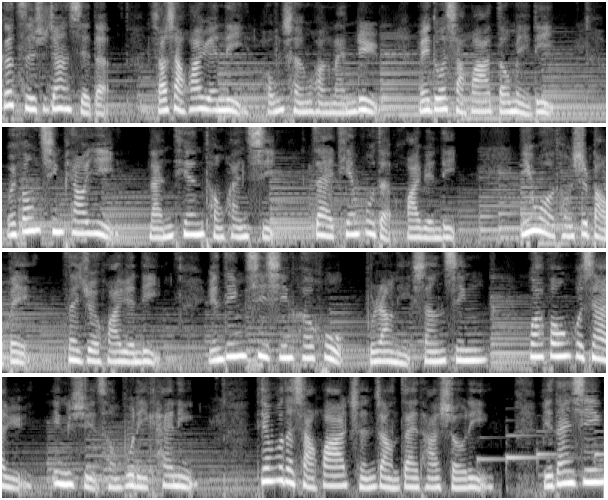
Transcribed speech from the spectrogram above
歌词是这样写的：小小花园里，红橙黄蓝绿，每朵小花都美丽。微风轻飘逸，蓝天同欢喜，在天父的花园里，你我同是宝贝，在这花园里，园丁细心呵护，不让你伤心。刮风或下雨，应许从不离开你。天父的小花成长在他手里。别担心，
